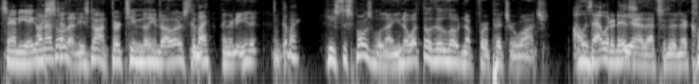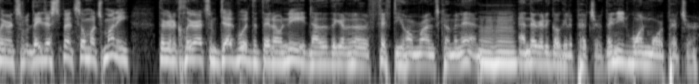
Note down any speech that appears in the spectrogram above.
San Diego I now, saw too? that. He's gone. $13 million. Goodbye. They're going to eat it. Goodbye. He's disposable now. You know what, though? They're loading up for a pitcher. Watch. Oh, is that what it is? Yeah, that's what they're, they're clearing some. They just spent so much money. They're going to clear out some dead wood that they don't need now that they got another 50 home runs coming in. Mhm. And they're going to go get a pitcher. They need one more pitcher.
